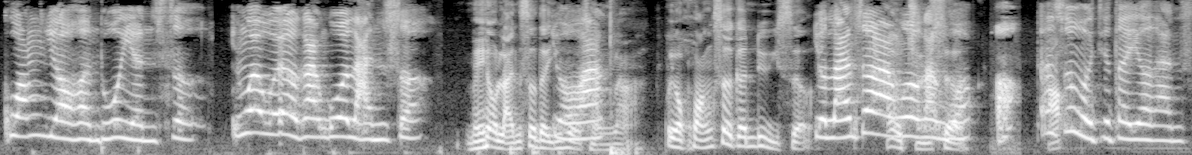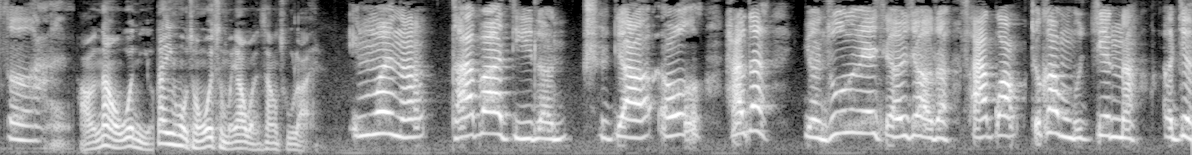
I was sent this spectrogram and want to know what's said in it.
光有很多颜色，因为我有看过蓝色，没有蓝色的萤火虫啦，啊、会有黄色跟绿色，有蓝色啊，有我有看过哦，但是我觉得有蓝色啊。好，那我问你，那萤火虫为什么要晚上出来？因为呢，它把敌人吃掉，然后它在远处那边小小的发光，就看不见了。而且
